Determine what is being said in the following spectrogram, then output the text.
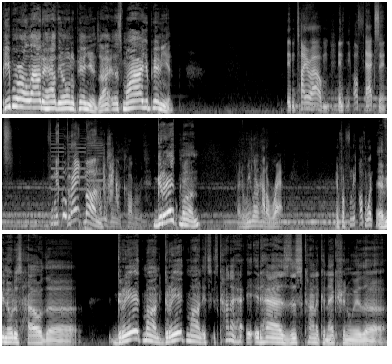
People are allowed to have their own opinions. All right? That's my opinion. Entire album in accents. Great I man. was in recovery. Great, man. I had to relearn how to rap. And for what Have you noticed how the great man, great man? It's it's kind of it has this kind of connection with uh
